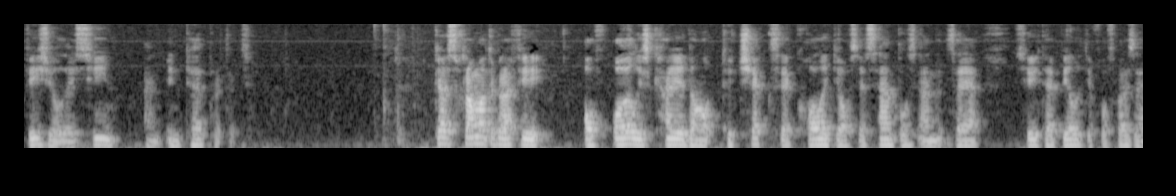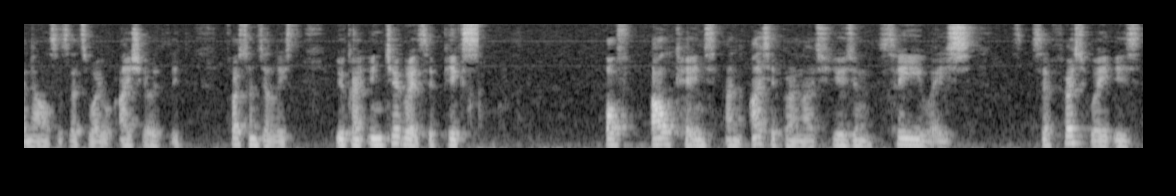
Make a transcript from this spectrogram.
visually seen and interpreted. Gas chromatography of oil is carried out to check the quality of the samples and their suitability for further analysis. That's why I showed it first on the list, you can integrate the peaks of alkanes and isoprenoids using three ways. The first way is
